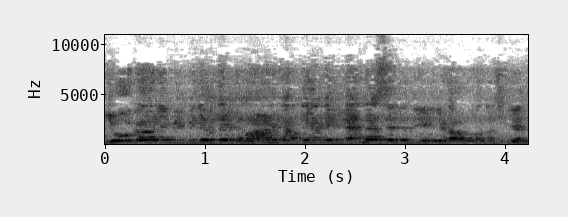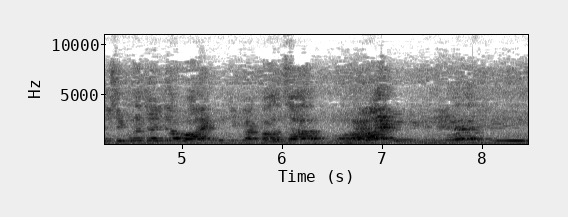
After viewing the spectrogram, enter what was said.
ਯੋਗਾ ਵਾਲੀ ਬੀਬੀ ਦੇ ਉੱਤੇ ਡਿਮਾਂਡ ਕਰਦੇ ਆ ਕਿ ਐਨਐਸਏ ਦੇ ਅਧੀਨ ਜਿਹੜਾ ਉਹਨੂੰ ਅੰਦਰ ਜੇਲ੍ਹ ਚਾਹੀਦਾ। ਵਾਹਿਗੁਰੂ ਜੀ ਕਾ ਖਾਲਸਾ। ਵਾਹਿਗੁਰੂ ਜੀ ਕੀ ਫਤਿਹ।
